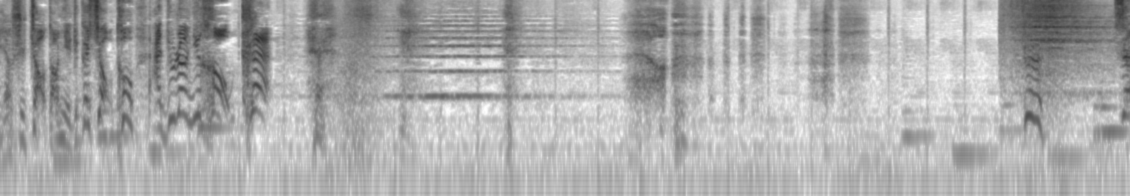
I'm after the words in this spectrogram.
要是找到你这个小偷，俺就让你好看！哼！谁？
